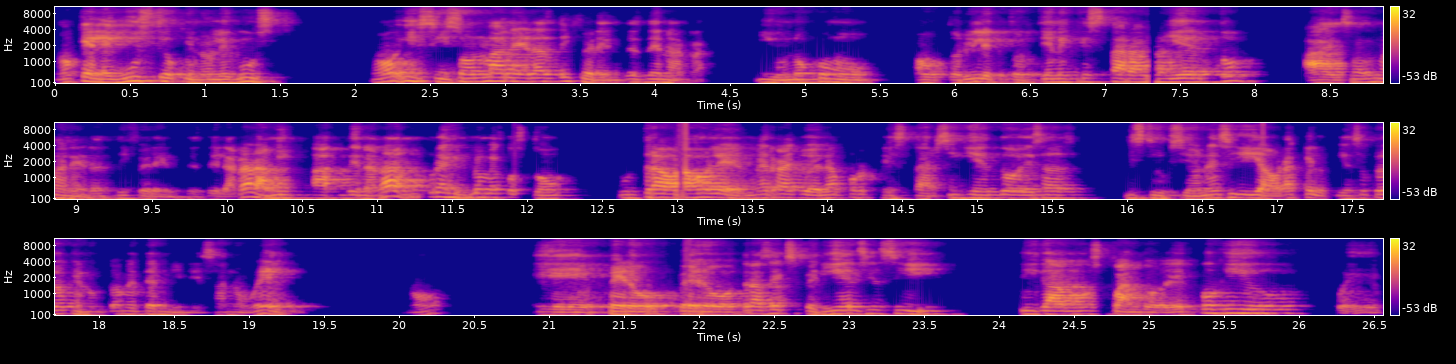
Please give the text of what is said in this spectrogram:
¿no? Que le guste o que no le guste, ¿no? Y si son maneras diferentes de narrar. Y uno como autor y lector tiene que estar abierto a esas maneras diferentes de narrar. A mí, de narrar, a mí, por ejemplo, me costó un trabajo leerme Rayuela por estar siguiendo esas instrucciones y ahora que lo pienso creo que nunca me terminé esa novela, ¿no? Eh, pero, pero otras experiencias sí, digamos, cuando he cogido, pues,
